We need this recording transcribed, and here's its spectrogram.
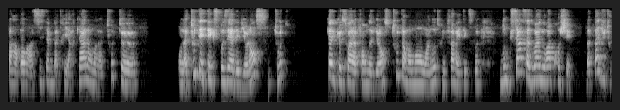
par rapport à un système patriarcal, on en a toutes, euh, on a été exposées à des violences, toutes, quelle que soit la forme de violence, tout un moment ou un autre, une femme a été exposée. Donc ça, ça doit nous rapprocher. Bah, pas du tout.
